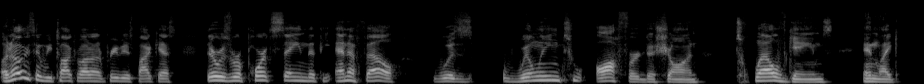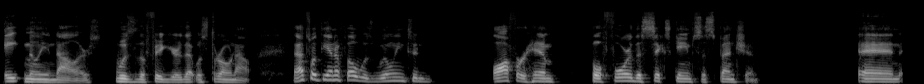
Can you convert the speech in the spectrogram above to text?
another thing we talked about on a previous podcast, there was reports saying that the NFL was willing to offer Deshaun 12 games and like $8 million was the figure that was thrown out. That's what the NFL was willing to offer him before the six game suspension. And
